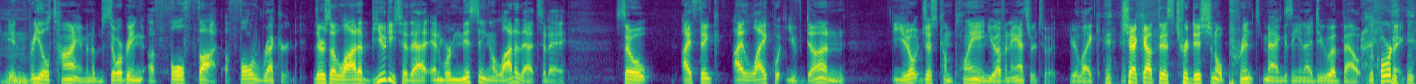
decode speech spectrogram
Mm-hmm. in real time and absorbing a full thought, a full record. There's a lot of beauty to that, and we're missing a lot of that today. So I think I like what you've done. You don't just complain, you have an answer to it. You're like, check out this traditional print magazine I do about recording.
